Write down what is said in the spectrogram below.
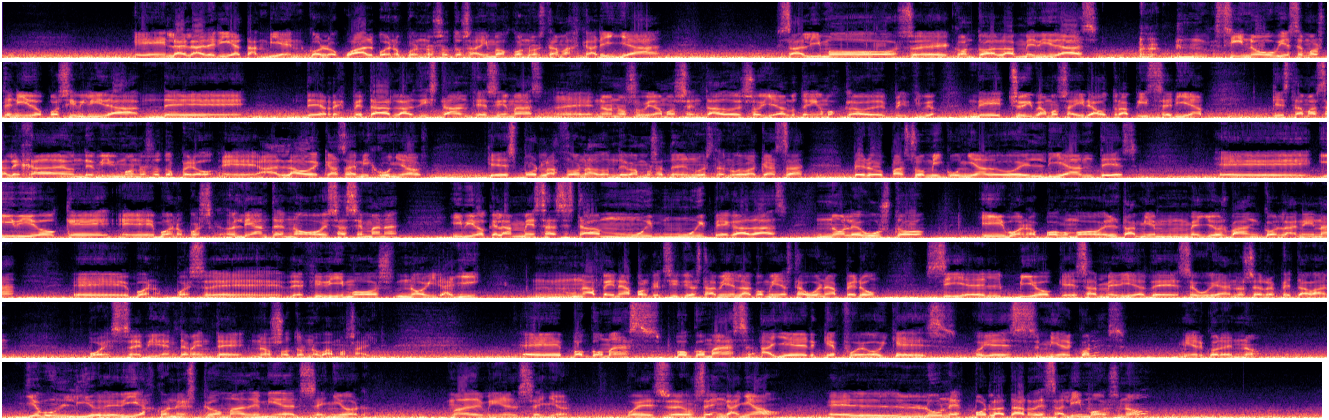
en la heladería también, con lo cual, bueno, pues nosotros salimos con nuestra mascarilla, salimos eh, con todas las medidas. si no hubiésemos tenido posibilidad de, de respetar las distancias y demás, eh, no nos hubiéramos sentado, eso ya lo teníamos claro desde el principio. De hecho, íbamos a ir a otra pizzería que está más alejada de donde vivimos nosotros, pero eh, al lado de casa de mis cuñados, que es por la zona donde vamos a tener nuestra nueva casa. Pero pasó mi cuñado el día antes eh, y vio que, bueno, pues el día antes, no, esa semana, y vio que las mesas estaban muy, muy pegadas, no le gustó, y bueno, pues como él también, ellos van con la nena, eh, bueno, pues eh, decidimos no ir allí. Mm, una pena porque el sitio está bien, la comida está buena, pero si él vio que esas medidas de seguridad no se respetaban, pues evidentemente nosotros no vamos a ir. Eh, poco más, poco más. Ayer, ¿qué fue? ¿Hoy qué es? ¿Hoy es miércoles? Miércoles, ¿no? Llevo un lío de días con esto, madre mía del Señor. Madre mía del Señor. Pues os he engañado. El lunes por la tarde salimos, ¿no?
